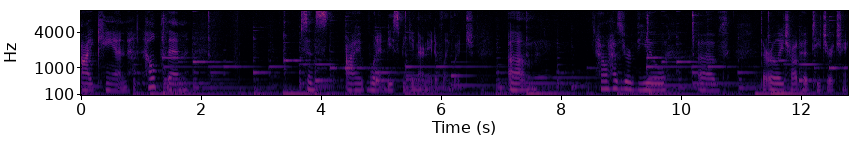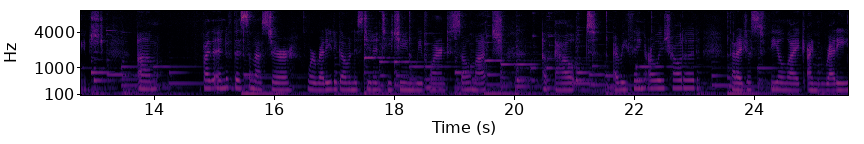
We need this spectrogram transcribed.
I can help them since I wouldn't be speaking their native language. Um, how has your view of the early childhood teacher changed? Um, by the end of this semester, we're ready to go into student teaching. We've learned so much about everything early childhood that I just feel like I'm ready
